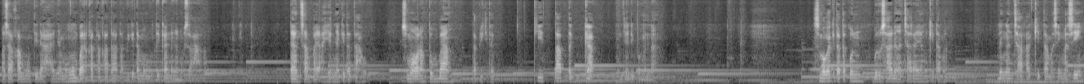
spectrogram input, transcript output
Masa kamu tidak hanya mengumbar kata-kata, tapi kita membuktikan dengan usaha. Dan sampai akhirnya kita tahu, semua orang tumbang, tapi kita kita tegak menjadi pemenang. Semoga kita tekun berusaha dengan cara yang kita dengan cara kita masing-masing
